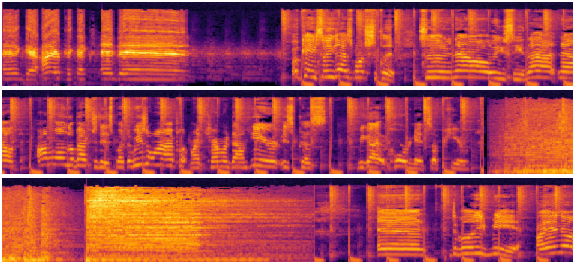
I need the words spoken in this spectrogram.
and get iron pickaxe, and then. Okay, so you guys watched the clip. So now you see that. Now I'm gonna go back to this, but the reason why I put my camera down here is because we got coordinates up here. And to believe me, I know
